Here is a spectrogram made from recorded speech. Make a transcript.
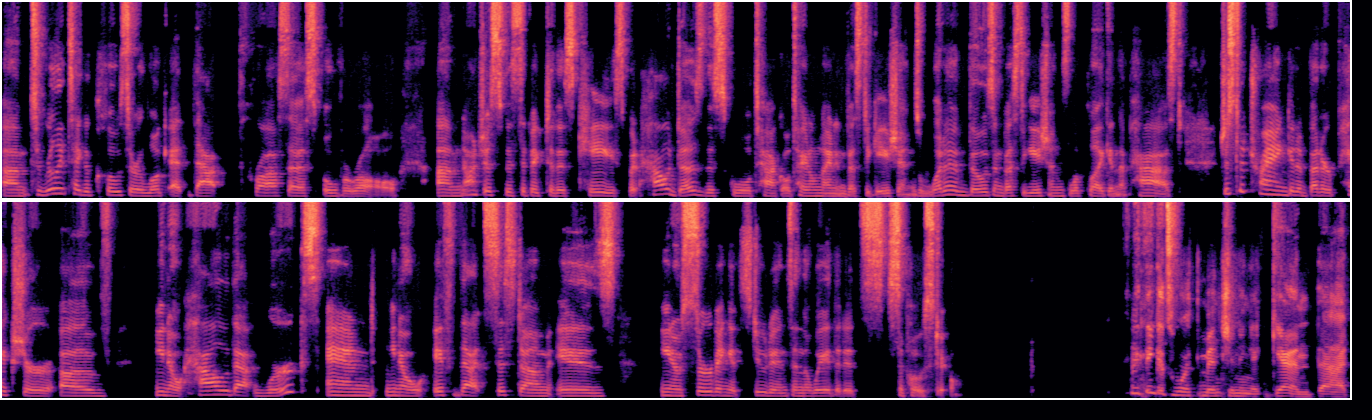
um, to really take a closer look at that process overall, um, not just specific to this case, but how does the school tackle Title IX investigations? What have those investigations looked like in the past? Just to try and get a better picture of, you know, how that works and, you know, if that system is, you know, serving its students in the way that it's supposed to. I think it's worth mentioning again that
